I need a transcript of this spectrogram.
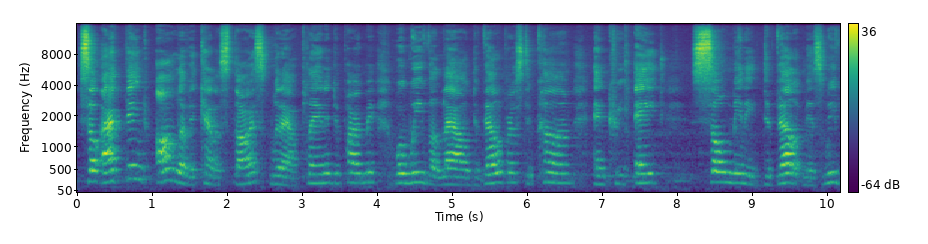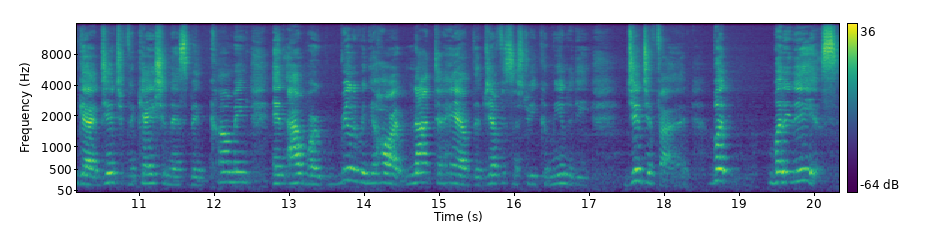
So I think all of it kind of starts with our planning department where we've allowed developers to come and create so many developments. We've got gentrification that's been coming and I work really, really hard not to have the Jefferson Street community gentrified. But but it is.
